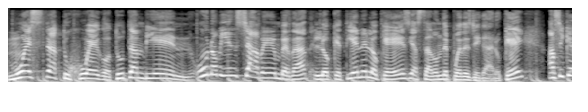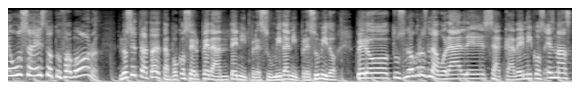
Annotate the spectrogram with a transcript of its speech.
Muestra tu juego, tú también. Uno bien sabe, en verdad, lo que tiene, lo que es y hasta dónde puedes llegar, ¿ok? Así que usa esto a tu favor. No se trata de tampoco ser pedante, ni presumida, ni presumido, pero tus logros laborales, académicos, es más,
